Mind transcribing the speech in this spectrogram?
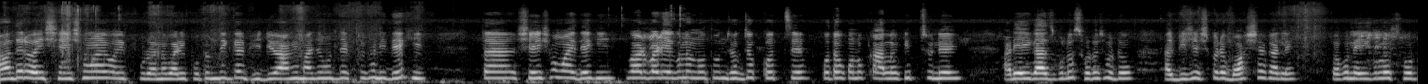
আমাদের ওই সেই সময় ওই পুরানো বাড়ি প্রথম দিককার ভিডিও আমি মাঝে মধ্যে একটুখানি দেখি। তা সেই সময় দেখি ঘর বাড়ি এগুলো নতুন ঝকঝক করছে কোথাও কোনো কালো কিচ্ছু নেই। আর এই গাছগুলো ছোট ছোট আর বিশেষ করে বর্ষাকালে তখন এইগুলো ছোট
